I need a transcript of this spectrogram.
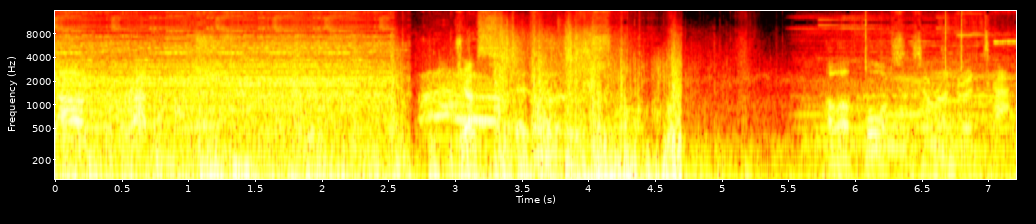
foresaw. Nagradabash. Just as I foresaw. Our forces are under attack.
